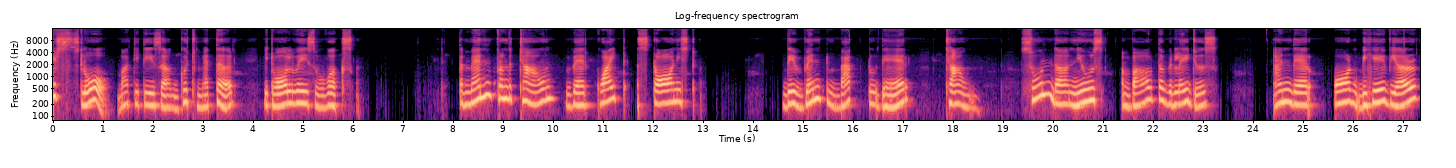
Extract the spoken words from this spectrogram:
It's slow, but it is a good method. It always works. The men from the town were quite astonished. They went back to their town. Soon the news about the villagers and their odd behavior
